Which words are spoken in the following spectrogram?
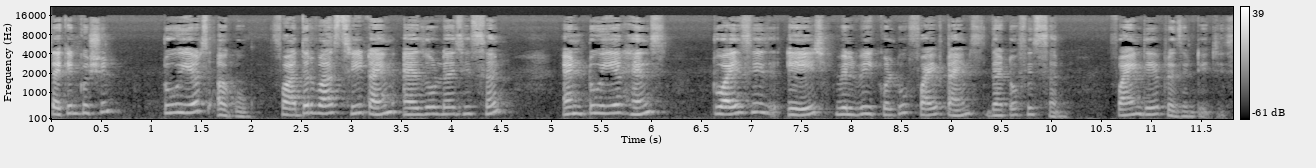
Second question. Two years ago, father was three times as old as his son and two years hence, twice his age will be equal to five times that of his son. Find their present ages.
